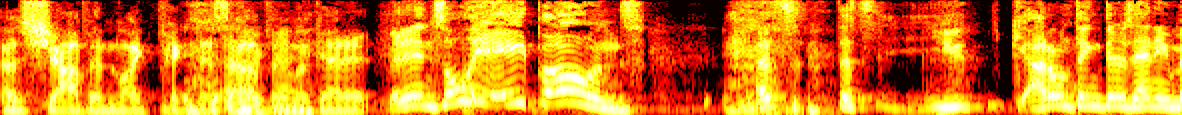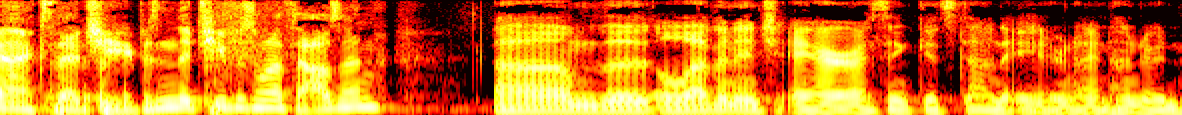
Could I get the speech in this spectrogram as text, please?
a shop and like pick this up Okay. and look at it. But it's only eight bones. That's that's you. I don't think there's any Macs that cheap. Isn't the cheapest one a thousand? Um, the 11 inch Air, I think, gets down to eight or 900.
